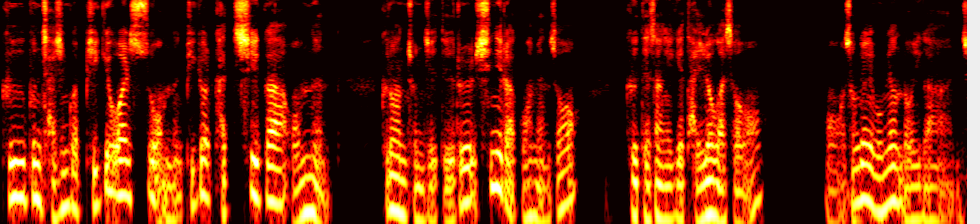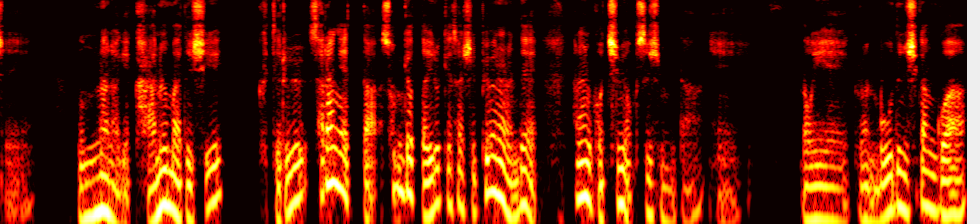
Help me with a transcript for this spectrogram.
그분 자신과 비교할 수 없는, 비교할 가치가 없는 그런 존재들을 신이라고 하면서 그 대상에게 달려가서 어, 성경에 보면 너희가 이제 음란하게 가늠하듯이 그들을 사랑했다, 섬겼다 이렇게 사실 표현하는데 하나님 거침이 없으십니다. 예. 너희의 그런 모든 시간과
